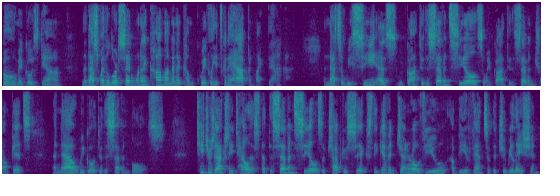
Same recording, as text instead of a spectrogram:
boom, it goes down. That's why the Lord said, When I come, I'm going to come quickly. It's going to happen like that. And that's what we see as we've gone through the seven seals and we've gone through the seven trumpets, and now we go through the seven bowls. Teachers actually tell us that the seven seals of chapter 6, they give a general view of the events of the tribulation,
